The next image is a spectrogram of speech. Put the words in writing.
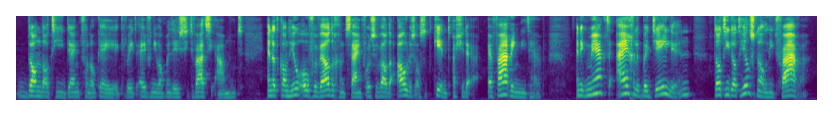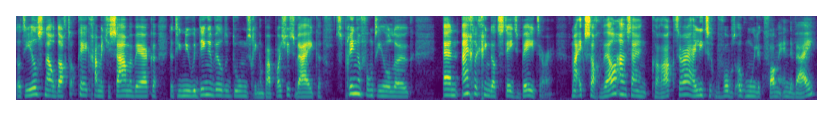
dan dat hij denkt van oké, ik weet even niet wat ik met deze situatie aan moet. En dat kan heel overweldigend zijn voor zowel de ouders als het kind als je de ervaring niet hebt. En ik merkte eigenlijk bij Jalen dat hij dat heel snel liet varen. Dat hij heel snel dacht: oké, ik ga met je samenwerken. Dat hij nieuwe dingen wilde doen. Ze ging een paar pasjes wijken. Springen vond hij heel leuk. En eigenlijk ging dat steeds beter. Maar ik zag wel aan zijn karakter. Hij liet zich bijvoorbeeld ook moeilijk vangen in de wei.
